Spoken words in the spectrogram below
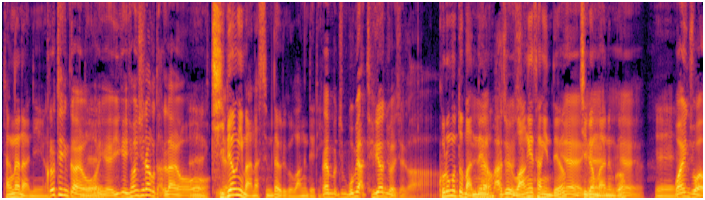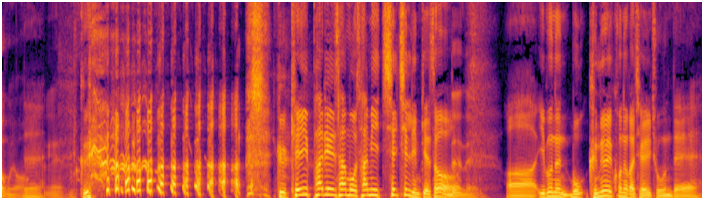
장난 아니에요. 그렇다니까요. 네. 예, 이게 현실하고 달라요. 예, 지병이 많았습니다. 그리고 왕들이. 예. 나 지금 몸이 되게 안 좋아요, 제가. 그런 건또 많네요. 예, 맞아요. 왕의 지금. 상인데요. 예, 지병 예, 많은 거. 예. 예. 와인 좋아하고요. 네. 예. 그 K81353277님께서 네, 네. 어, 이분은 모, 금요일 코너가 제일 좋은데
